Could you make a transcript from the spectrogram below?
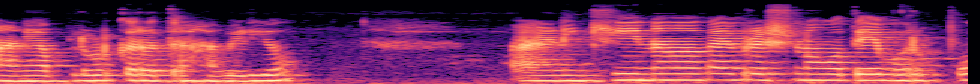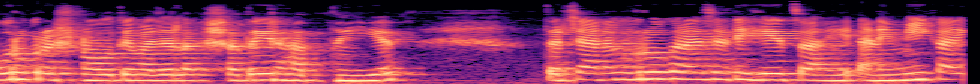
आणि अपलोड करत राहा व्हिडिओ आणखीन काय प्रश्न होते भरपूर प्रश्न होते माझ्या लक्षातही राहत नाही आहेत तर चॅनल ग्रो करायसाठी हेच आहे. आणि मी काय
